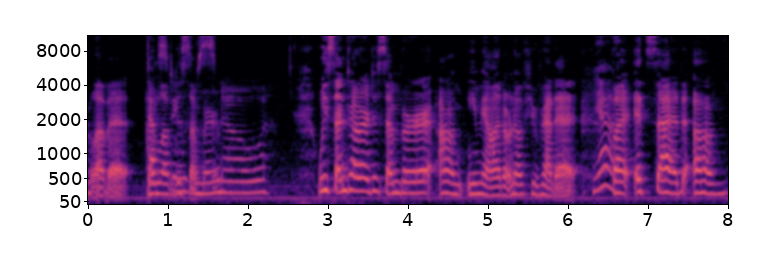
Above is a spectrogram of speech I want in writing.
I love it. Dustings I love December. snow we sent out our December um, email. I don't know if you read it. Yeah. But it said, um,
